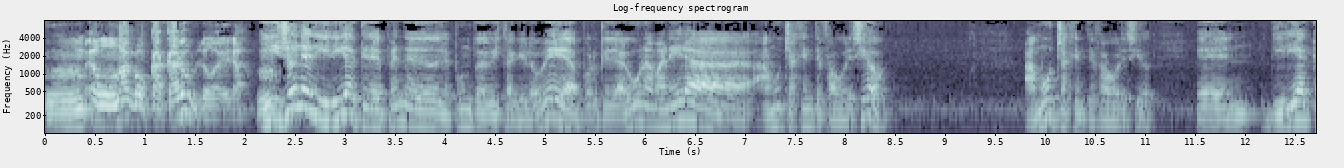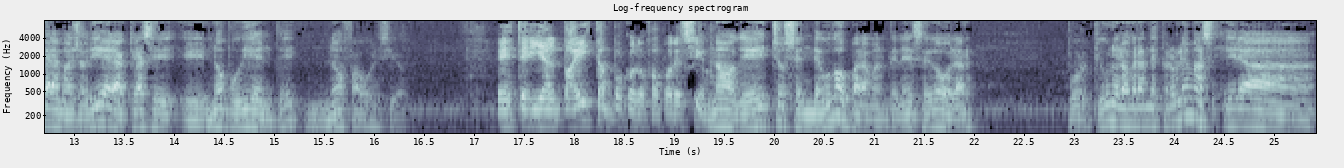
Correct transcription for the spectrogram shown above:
un mago cacarulo era. Y yo le diría que depende de- del punto de vista que lo vea, porque de alguna manera a mucha gente favoreció. A mucha gente favoreció. Eh, diría que a la mayoría de la clase eh, no pudiente no favoreció. Este, y al país tampoco lo favoreció. No, de hecho se endeudó para mantener ese dólar porque uno de los grandes problemas era,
